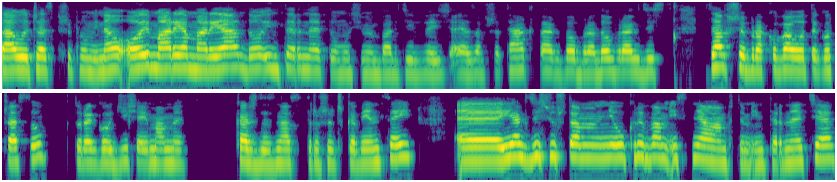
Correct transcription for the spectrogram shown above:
cały czas przypominał, oj Maria, Maria, do internetu musimy bardziej wyjść, a ja zawsze tak, tak, dobra, dobra, gdzieś zawsze brakowało tego czasu, którego dzisiaj mamy każdy z nas troszeczkę więcej. E, ja gdzieś już tam, nie ukrywam, istniałam w tym internecie.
